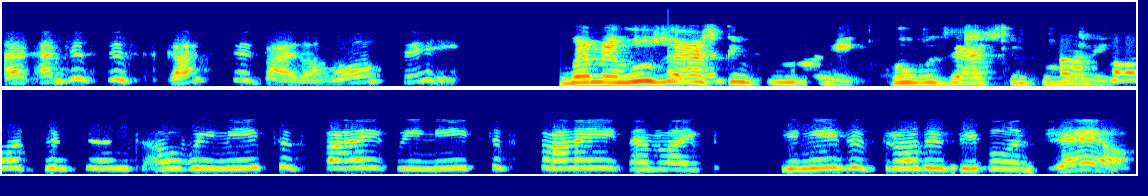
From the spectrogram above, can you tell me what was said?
I, I'm just disgusted by the whole thing. Women, who's asking for money? Who was asking for Oh, money? politicians, oh, we need to fight. We need to fight. I'm like, you need to throw these people in jail.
